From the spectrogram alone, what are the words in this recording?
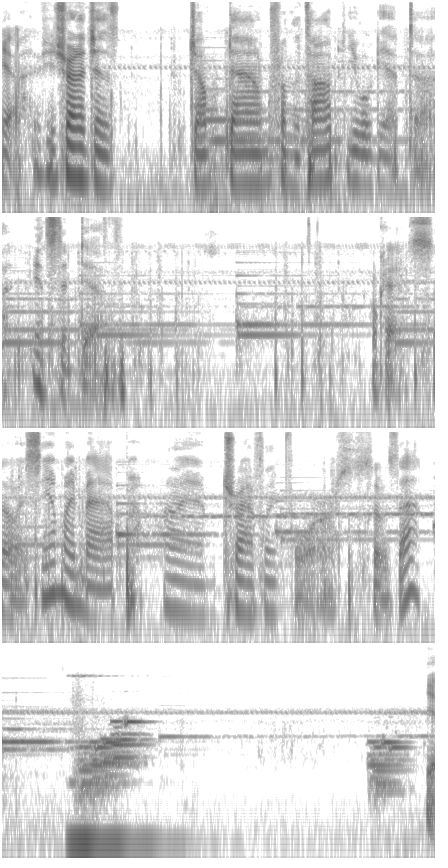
Yeah, if you try to just jump down from the top, you will get uh, instant death. Okay, so I see on my map I am traveling for. So is that? Yeah,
